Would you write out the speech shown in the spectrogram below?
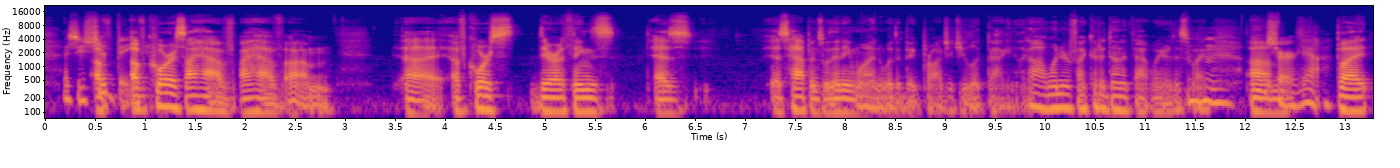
As you should Of, be. of course, I have. I have. Um, uh, of course, there are things as as happens with anyone with a big project. You look back and you're like, oh, I wonder if I could have done it that way or this way. Um, sure, yeah. But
